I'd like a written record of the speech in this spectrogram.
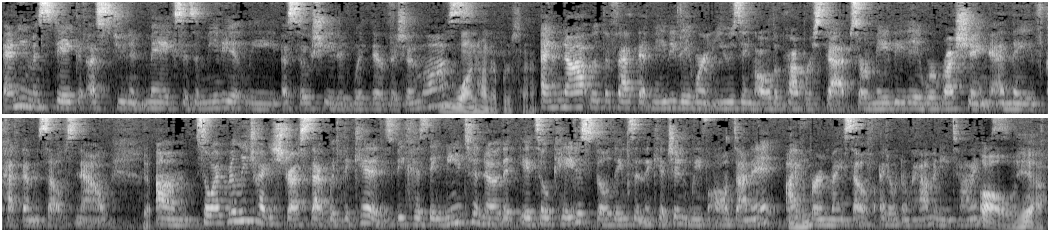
any mistake a student makes is immediately associated with their vision loss. 100%. And not with the fact that maybe they weren't using all the proper steps or maybe they were rushing and they've cut themselves now. Yep. Um, so I really try to stress that with the kids because they need to know that it's okay to spill things in the kitchen. We've all done it. I've burned myself I don't know how many times Oh, yeah.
